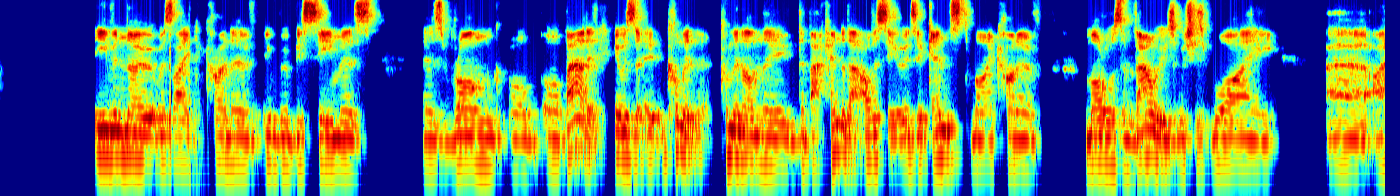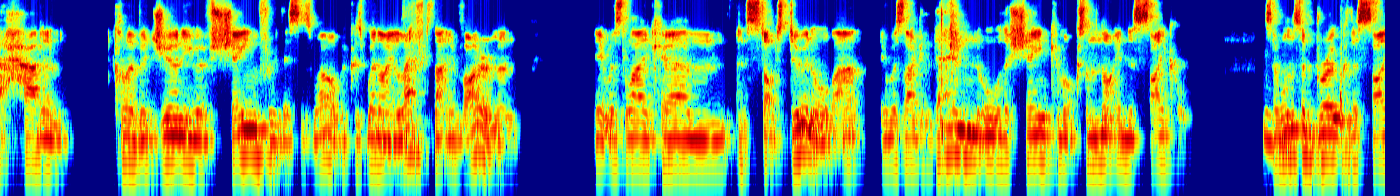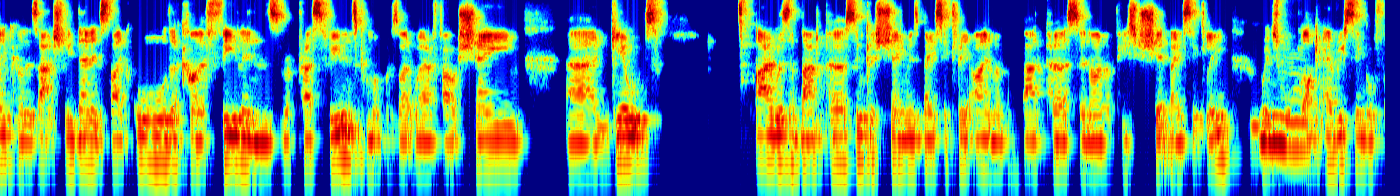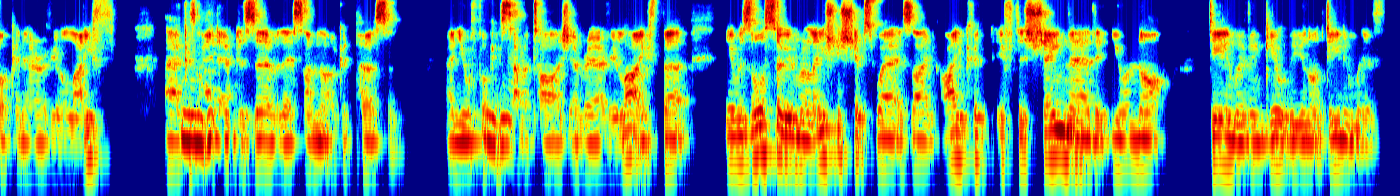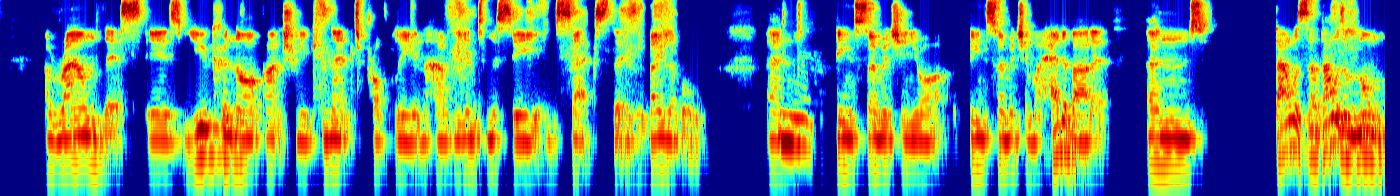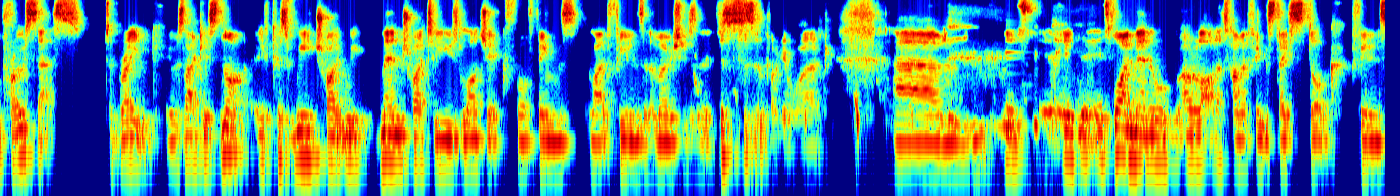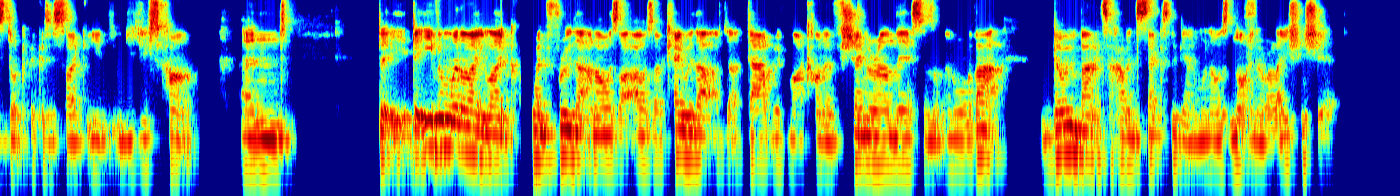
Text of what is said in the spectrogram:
even though it was like kind of it would be seen as as wrong or or bad. It, it was it, coming coming on the the back end of that. Obviously, it was against my kind of morals and values, which is why uh, I had a kind of a journey of shame through this as well. Because when I left that environment, it was like um, and stopped doing all that. It was like then all the shame came up because I'm not in the cycle. So mm-hmm. once I broke the cycle, it's actually then it's like all the kind of feelings, repressed feelings come up. It was like where I felt shame, uh, guilt. I was a bad person because shame is basically I'm a bad person, I'm a piece of shit, basically, which mm-hmm. will block every single fucking area of your life because uh, mm-hmm. I don't deserve this. I'm not a good person, and you'll fucking mm-hmm. sabotage every area of your life. But it was also in relationships where it's like I could, if there's shame there that you're not dealing with and guilt that you're not dealing with, around this is you cannot actually connect properly and have the intimacy and sex that is available. And mm. being so much in your being so much in my head about it. And that was a, that was a long process to break. It was like it's not because we try we men try to use logic for things like feelings and emotions and it just doesn't fucking work. Um, it's it, it's why men a lot of the time i think stay stuck feeling stuck because it's like you, you just can't and but, but even when I like went through that and I was like I was okay with that, I, I doubt with my kind of shame around this and, and all of that. Going back to having sex again when I was not in a relationship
